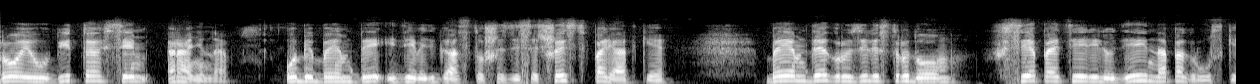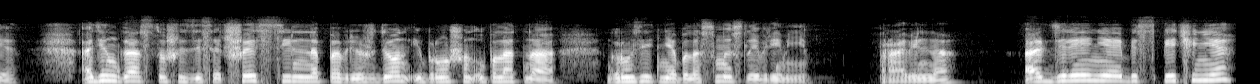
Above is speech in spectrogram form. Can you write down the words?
Трое убито, семь ранено. Обе БМД и 9 ГАЗ-166 в порядке. БМД грузили с трудом. Все потери людей на погрузке. Один ГАЗ-166 сильно поврежден и брошен у полотна. Грузить не было смысла и времени. Правильно. Отделение обеспечения.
